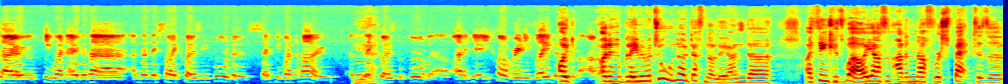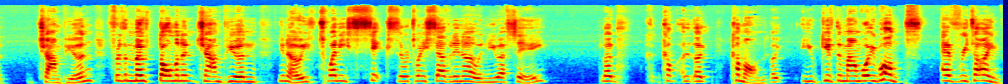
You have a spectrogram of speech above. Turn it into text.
so he went over there, and then they started closing borders. So he went home, and then Yeah. they closed the border. I, you, know, you can't really blame him I, for that. I don't blame him at all. No, definitely, and uh, I think as well he hasn't had enough respect as a champion for the most dominant champion. You know, he's twenty six or twenty seven in zero in the UFC. Like, come, like, come on, like you give the man what he wants every time.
